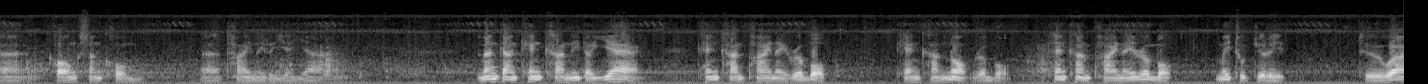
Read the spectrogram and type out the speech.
อของสังคมไทยในระยะยาวดังนั้นการแข่งขันนี่เราแยก แข่งขันภายในระบบ แข่งขันนอกระบบ แข่งขันภายในระบบไม่ทุจริต ถือว่า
